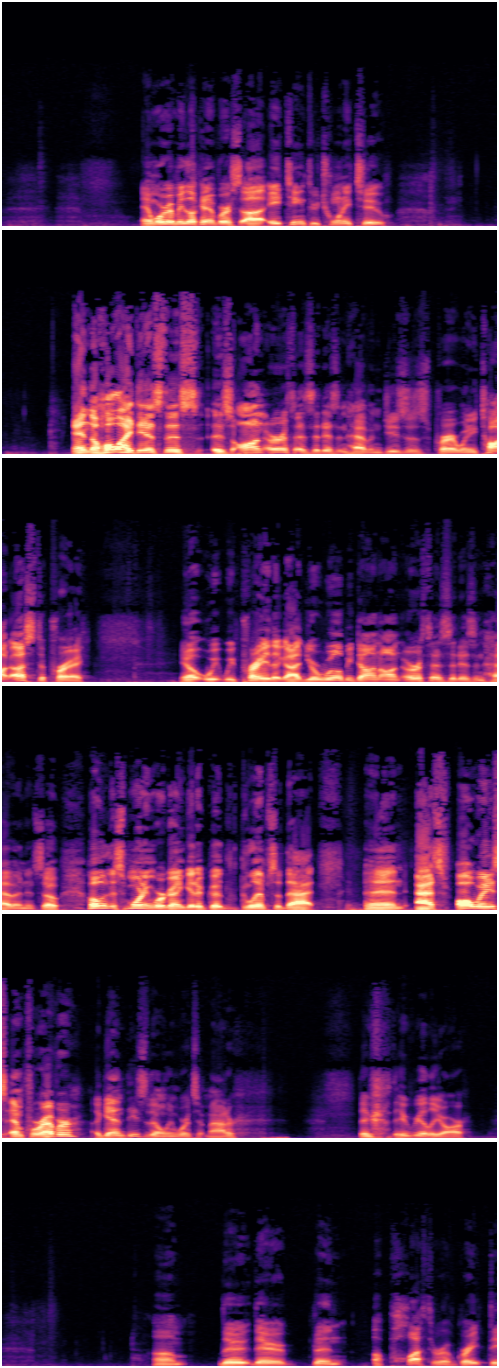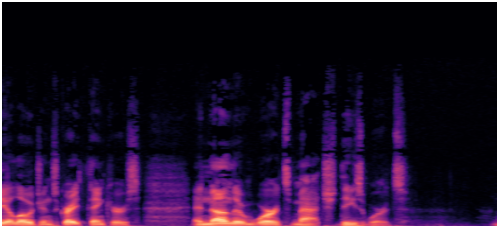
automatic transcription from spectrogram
and we're going to be looking at verse uh, 18 through 22. And the whole idea is this is on earth as it is in heaven. Jesus' prayer, when he taught us to pray, you know, we, we pray that God, your will be done on earth as it is in heaven. And so, hopefully, this morning we're going to get a good glimpse of that. And as always and forever, again, these are the only words that matter. They, they really are. Um, there, there have been a plethora of great theologians, great thinkers, and none of their words match these words.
